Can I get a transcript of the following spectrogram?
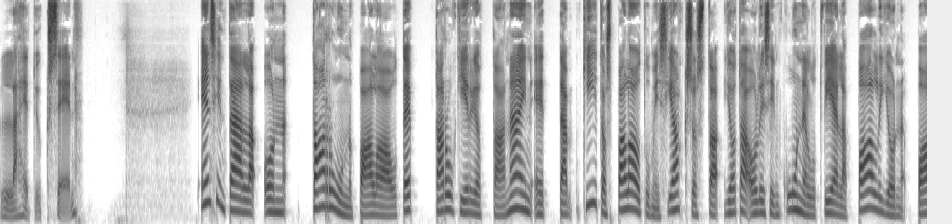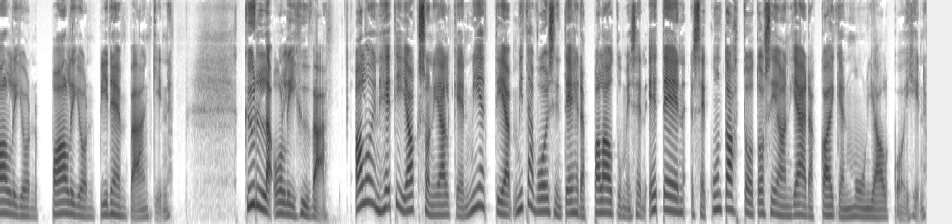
lähetykseen. Ensin täällä on Tarun palaute. Taru kirjoittaa näin, että kiitos palautumisjaksosta, jota olisin kuunnellut vielä paljon, paljon, paljon pidempäänkin. Kyllä oli hyvä. Aloin heti jakson jälkeen miettiä, mitä voisin tehdä palautumisen eteen, se kun tahtoo tosiaan jäädä kaiken muun jalkoihin.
